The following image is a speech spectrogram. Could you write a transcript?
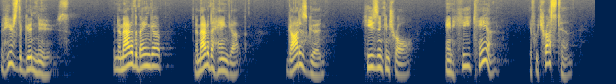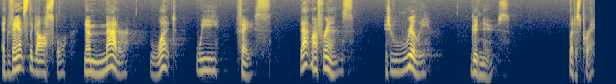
But here's the good news that no matter the bang up, no matter the hang up, God is good, He's in control, and He can, if we trust Him, advance the gospel no matter what we face. That, my friends, is really good news. Let us pray.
